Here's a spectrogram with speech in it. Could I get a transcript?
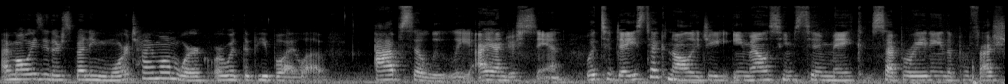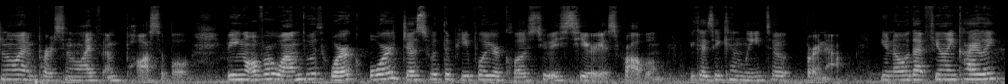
I'm always either spending more time on work or with the people I love. Absolutely, I understand. With today's technology, email seems to make separating the professional and personal life impossible. Being overwhelmed with work or just with the people you're close to is a serious problem because it can lead to burnout. You know that feeling, Kylie?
